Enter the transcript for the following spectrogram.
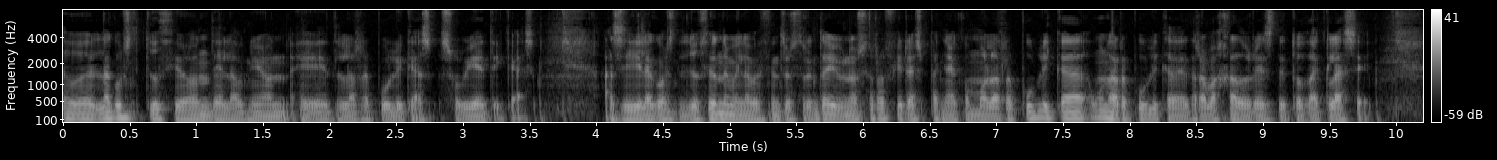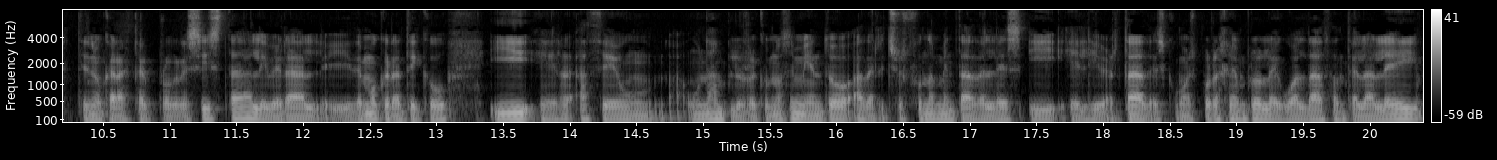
la Constitución de la Unión eh, de las Repúblicas Soviéticas. Así, la Constitución de 1931 se refiere a España como la república, una república de trabajadores de toda clase. Tiene un carácter progresista, liberal y democrático y eh, hace un, un, amplio reconocimiento a derechos fundamentales y libertades, como es, por ejemplo, la igualdad ante la ley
